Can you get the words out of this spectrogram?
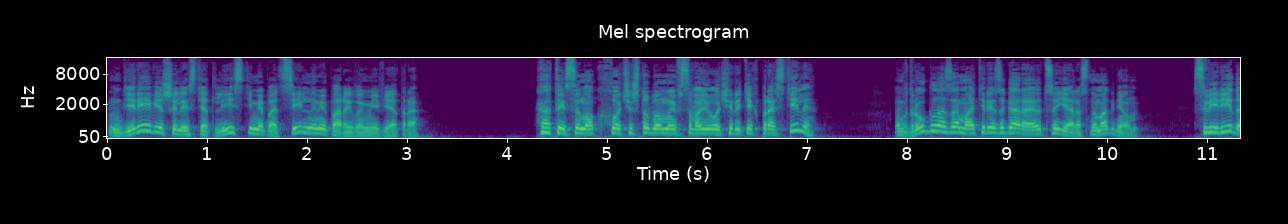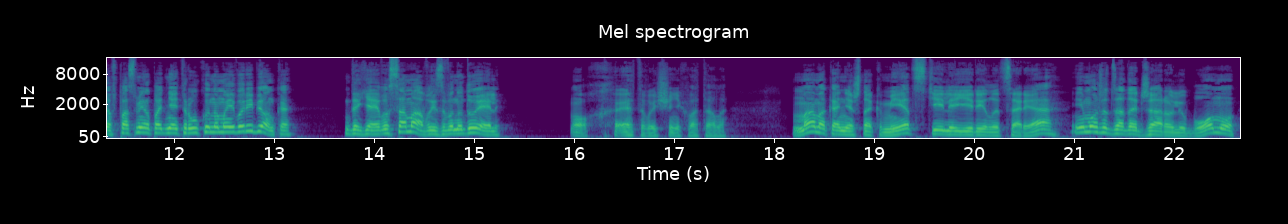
деревья шелестят листьями под сильными порывами ветра. «А ты, сынок, хочешь, чтобы мы в свою очередь их простили?» Вдруг глаза матери загораются яростным огнем. Свиридов посмел поднять руку на моего ребенка. Да я его сама вызову на дуэль. Ох, этого еще не хватало. Мама, конечно, кмет стиля Ярилы царя и может задать жару любому,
